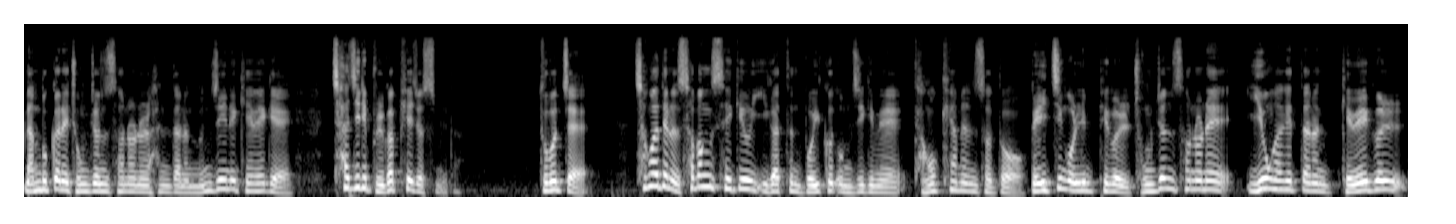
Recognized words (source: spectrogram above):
남북 간의 종전선언을 한다는 문재인의 계획에 차질이 불가피해졌습니다. 두 번째 청와대는 서방 세계의 이 같은 보이콧 움직임에 당혹해하면서도 베이징 올림픽을 종전선언에 이용하겠다는 계획을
